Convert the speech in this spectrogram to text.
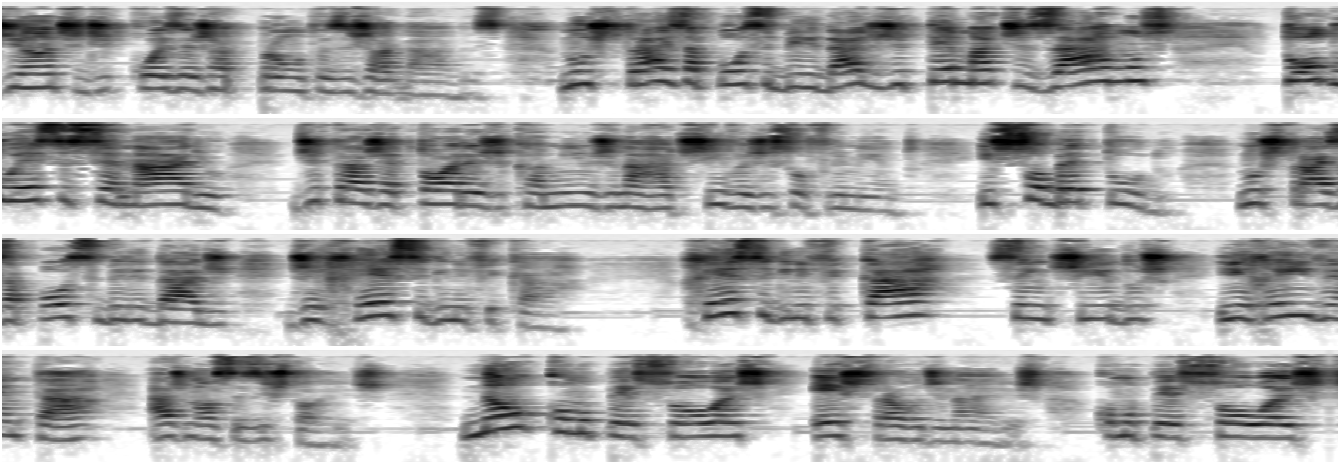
diante de coisas já prontas e já dadas. Nos traz a possibilidade de tematizarmos todo esse cenário de trajetórias, de caminhos, de narrativas de sofrimento. E, sobretudo, nos traz a possibilidade de ressignificar. Ressignificar sentidos e reinventar as nossas histórias. Não como pessoas extraordinárias, como pessoas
